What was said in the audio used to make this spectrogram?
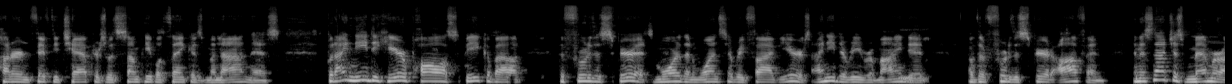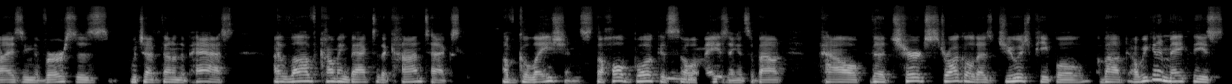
150 chapters, which some people think is monotonous. But I need to hear Paul speak about the fruit of the Spirit more than once every five years. I need to be reminded of the fruit of the Spirit often. And it's not just memorizing the verses, which I've done in the past. I love coming back to the context of Galatians. The whole book is so mm. amazing. It's about how the church struggled as Jewish people about are we going to make these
